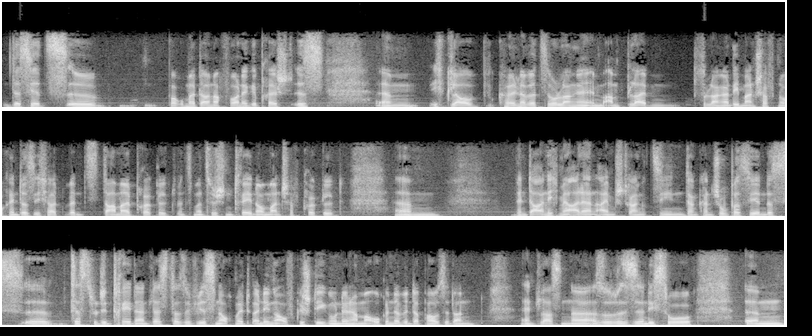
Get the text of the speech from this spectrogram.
das jetzt, äh, warum er da nach vorne geprescht ist. Ähm, ich glaube, Kölner wird so lange im Amt bleiben, solange er die Mannschaft noch hinter sich hat. Wenn es da mal bröckelt, wenn es mal zwischen Trainer und Mannschaft bröckelt, ähm, wenn da nicht mehr alle an einem Strang ziehen, dann kann schon passieren, dass, äh, dass du den Trainer entlässt. Also wir sind auch mit Oenning aufgestiegen und den haben wir auch in der Winterpause dann entlassen. Ne? Also das ist ja nicht so, ähm,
